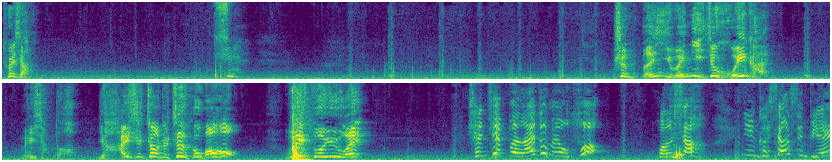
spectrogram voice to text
退下。是。朕本以为你！已经悔改，没想到你！还是仗着朕和皇后为所欲为。臣妾本来就没有错，皇上宁可相信别人，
